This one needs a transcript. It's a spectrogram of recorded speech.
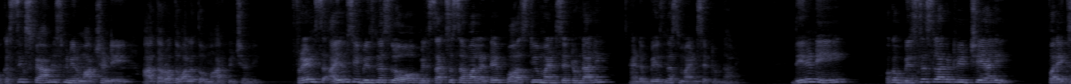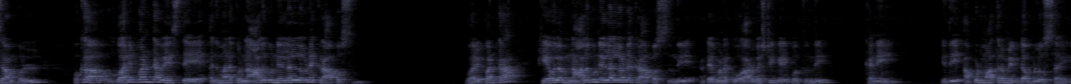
ఒక సిక్స్ ఫ్యామిలీస్ని మీరు మార్చండి ఆ తర్వాత వాళ్ళతో మార్పించండి. ఫ్రెండ్స్ ఐఎంసీ బిజినెస్లో మీరు సక్సెస్ అవ్వాలంటే పాజిటివ్ మైండ్ సెట్ ఉండాలి అండ్ బిజినెస్ మైండ్ సెట్ ఉండాలి. దీనిని ఒక బిజినెస్ లాగా ట్రీట్ చేయాలి. ఫర్ ఎగ్జాంపుల్ ఒక వరి పంట వేస్తే అది మనకు నాలుగు నెలల్లోనే క్రాప్ వస్తుంది. వరి పంట కేవలం నాలుగు నెలల్లోనే క్రాప్ వస్తుంది. అంటే మనకు హార్వెస్టింగ్ అయిపోతుంది. కానీ ఇది అప్పుడు మాత్రం మీకు డబ్బులు వస్తాయి.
